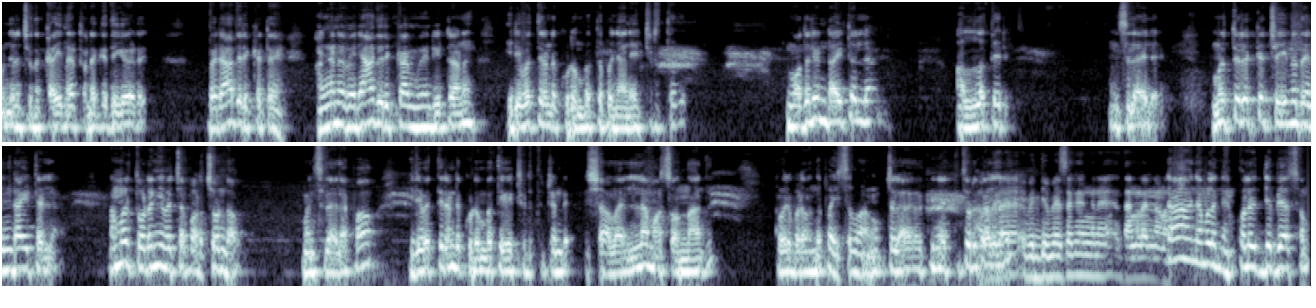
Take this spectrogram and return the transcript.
മുന്നിലും ചെന്ന് കൈ നീട്ടേണ്ട ഗതികേട് വരാതിരിക്കട്ടെ. അങ്ങനെ വരാതിരിക്കാൻ വേണ്ടിയിട്ടാണ് ഇരുപത്തിരണ്ട് കുടുംബത്തെ ഇപ്പം ഞാൻ ഏറ്റെടുത്തത്. മുതലുണ്ടായിട്ടല്ല. അല്ല തരും മനസ്സിലായില്ലേ? നമ്മൾ തിരക്കെ ചെയ്യുന്നത് ഉണ്ടായിട്ടല്ല നമ്മൾ തുടങ്ങി വെച്ച പറിച്ചുണ്ടാവും മനസ്സിലായില്ലേ? അപ്പോൾ ഇരുപത്തിരണ്ട് കുടുംബത്തെ ഏറ്റെടുത്തിട്ടുണ്ട്. ഇഷാള എല്ലാ മാസം ഒന്നാം തീയതി അവരിവിടെ വന്ന് പൈസ വാങ്ങും. ചില എത്തിച്ചു കൊടുക്കാൻ വിദ്യാഭ്യാസം എങ്ങനെ? ആ നമ്മൾ തന്നെ ഓരോ വിദ്യാഭ്യാസം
